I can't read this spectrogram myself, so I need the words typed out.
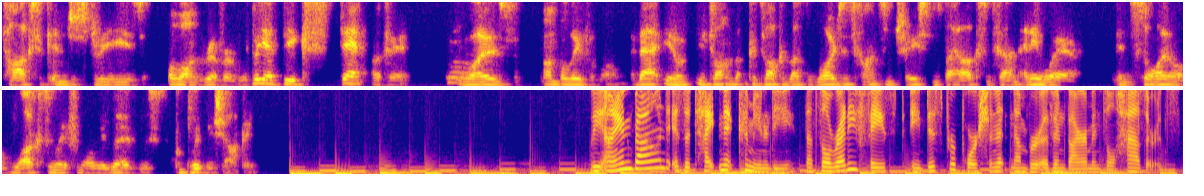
toxic industries along the river, but yet the extent of it was unbelievable. That you know, you talk about, could talk about the largest concentrations of dioxin found anywhere in soil blocks away from where we live was completely shocking. The Ironbound is a tight knit community that's already faced a disproportionate number of environmental hazards.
